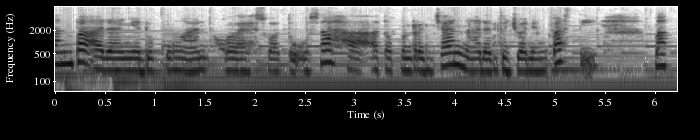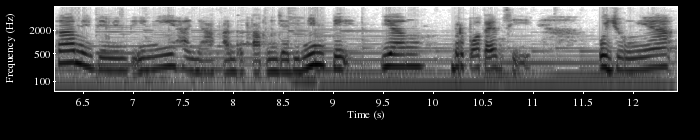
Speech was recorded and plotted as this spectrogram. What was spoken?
tanpa adanya dukungan oleh suatu usaha ataupun rencana dan tujuan yang pasti, maka mimpi-mimpi ini hanya akan tetap menjadi mimpi yang berpotensi ujungnya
